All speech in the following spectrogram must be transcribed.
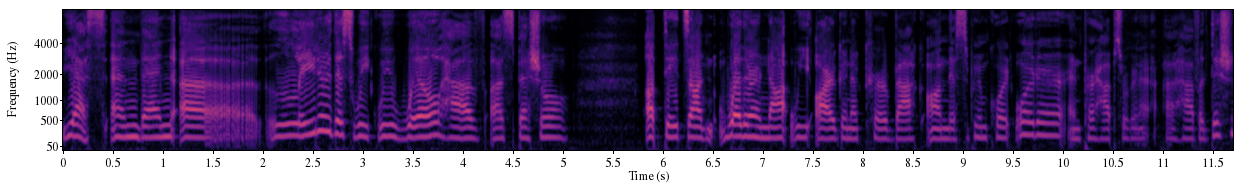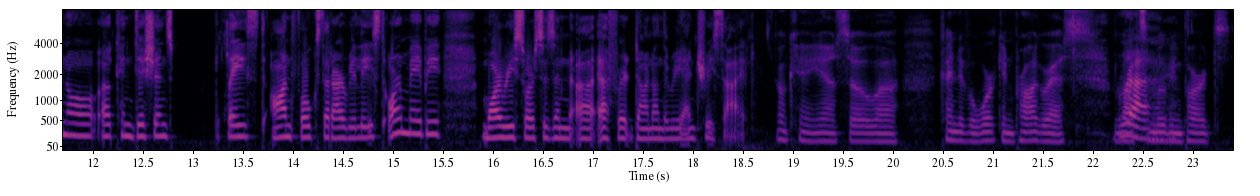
yes. And then later this week, we will have a special updates on whether or not we are going to curb back on the Supreme Court order, and perhaps we're going to uh, have additional uh, conditions placed on folks that are released, or maybe more resources and uh, effort done on the reentry side. Okay, yeah. So, uh, kind of a work in progress, lots right. of moving parts.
